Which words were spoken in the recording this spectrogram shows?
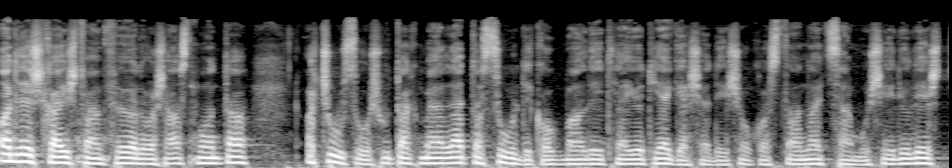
Andriska István főorvos azt mondta, a csúszós utak mellett a szurdikokban létrejött jegesedés okozta a nagyszámú sérülést,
